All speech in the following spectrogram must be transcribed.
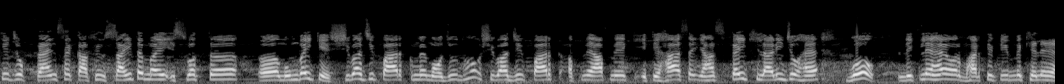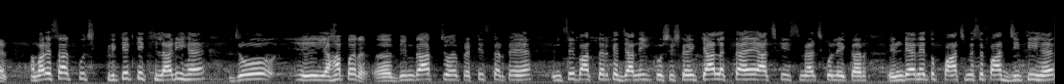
के जो फैंस हैं काफ़ी उत्साहित है। मैं इस वक्त मुंबई के शिवाजी पार्क में मौजूद हूँ। शिवाजी पार्क अपने आप में एक इतिहास है। यहाँ से कई खिलाड़ी जो हैं, वो निकले हैं और भारतीय टीम में खेले हैं। हमारे साथ कुछ क्रिकेट के खिलाड़ी हैं जो यहाँ पर दिन रात जो है प्रैक्टिस करते हैं। इनसे बात करके जानने की कोशिश करें, क्या लगता है आज के इस मैच को लेकर? इंडिया ने तो पाँच में से पाँच जीती है।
